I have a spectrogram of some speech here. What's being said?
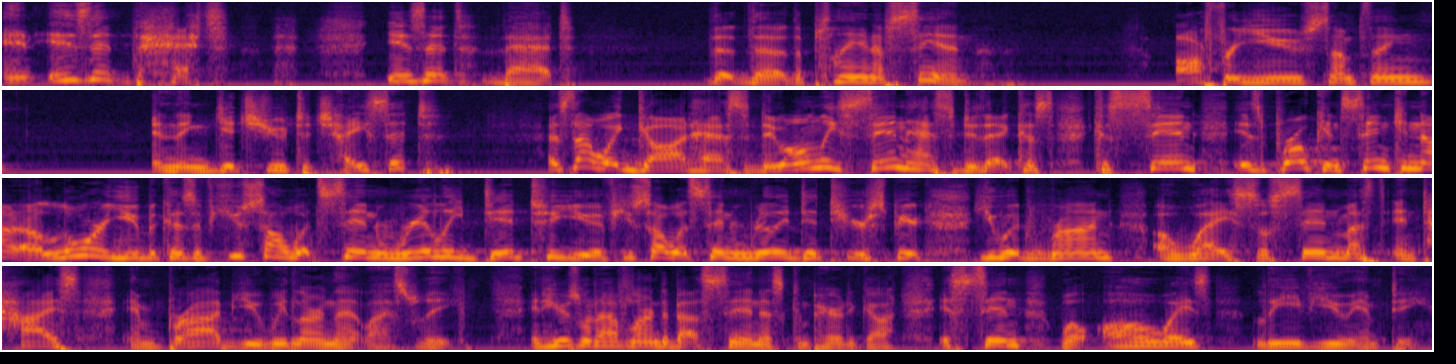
And isn't that, isn't that the, the, the plan of sin? Offer you something and then get you to chase it? That's not what God has to do. Only sin has to do that because sin is broken. Sin cannot allure you because if you saw what sin really did to you, if you saw what sin really did to your spirit, you would run away. So sin must entice and bribe you. We learned that last week. And here's what I've learned about sin as compared to God is sin will always leave you empty.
